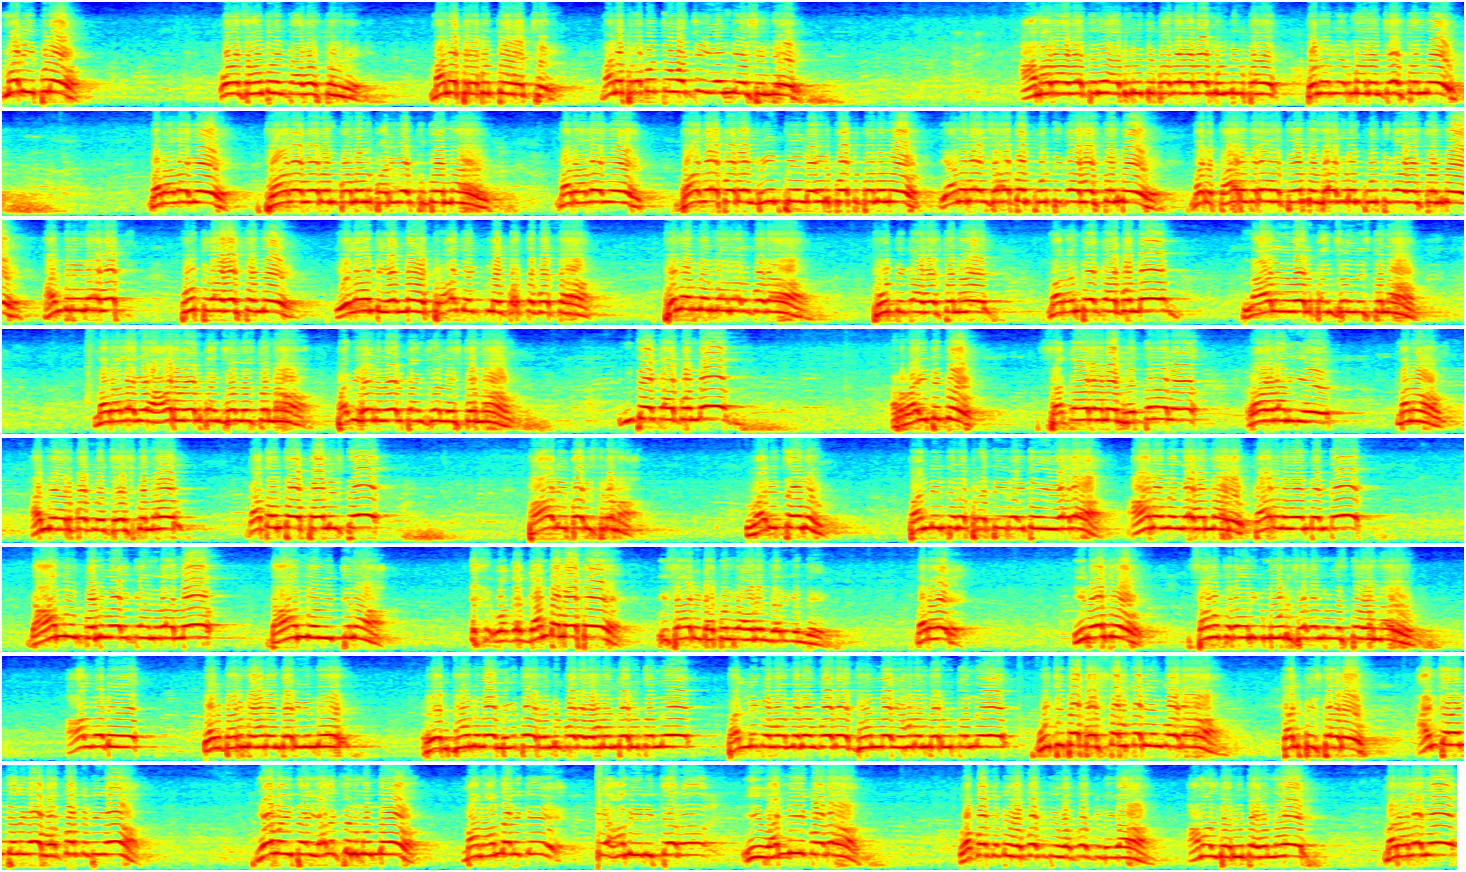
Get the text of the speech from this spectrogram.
మరి ఇప్పుడు ఒక సంవత్సరం కావస్తుంది. మన ప్రభుత్వం వచ్చి మన ప్రభుత్వం వచ్చి ఏం చేసింది? అమరావతిని అభివృద్ధి పదవిలో ముందుకు ప- పునర్నిర్మాణం చేస్తుంది. మరి అలాగే పోలవరం పనులు పరిగెత్తుతున్నాయి. మరి అలాగే భోగాపురం గ్రీన్ఫీల్డ్ ఎయిర్పోర్ట్ పనులు ఎనభై శాతం పూర్తిగా వస్తుంది. మరి తారకరామ తీర్థసాగరం పూర్తిగా వస్తుంది. అంద్రీనావ పూర్తిగా వస్తుంది. ఇలాంటి ఎన్నో ప్రాజెక్టులు కొత్త కొత్త పునర్నిర్మాణాలు కూడా పూర్తిగా వస్తున్నాయి. మరి అంతేకాకుండా నాలుగు వేలు పెన్షన్లు ఇస్తున్నాం. మరి అలాగే ఆరు వేలు పెన్షన్లు ఇస్తున్నాం. పదిహేను వేలు పెన్షన్లు ఇస్తున్నాం. ఇంతేకాకుండా రైతుకు సకాలంలో విత్తనాలు రావడానికి మనం అన్ని ఏర్పాట్లు చేసుకున్నాం. గతంతో పోలిస్తే పాడి పరిశ్రమ వరి చేను పండించిన ప్రతి రైతు ఈవేళ ఆనందంగా ఉన్నారు. కారణం ఏంటంటే ధాన్యం కొనుగోలు కేంద్రాల్లో ధాన్యం ఇచ్చిన ఒక గంట లోపే ఈసారి డబ్బులు రావడం జరిగింది. మరి ఈరోజు సంవత్సరానికి మూడు సిలిండర్లు ఇస్తామన్నారు ఆల్రెడీ ఒక టర్మ్ ఇవ్వడం జరిగింది. రేపు జూన్లో మిగతా రెండు కూడా ఇవ్వడం జరుగుతుంది. తల్లికి వందనం కూడా జూన్లో ఇవ్వడం జరుగుతుంది. ఉచిత బస్ సౌకర్యం కూడా కల్పిస్తారు. అంచెలంచెలుగా ఒక్కొక్కటిగా ఏవైతే ఎలక్షన్ ముందు మనందరికీ హామీలు ఇచ్చారో ఇవన్నీ కూడా ఒక్కొక్కటి ఒక్కొక్కటి ఒక్కొక్కటిగా అమలు జరుగుతూ ఉన్నాయి. మరి అలాగే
